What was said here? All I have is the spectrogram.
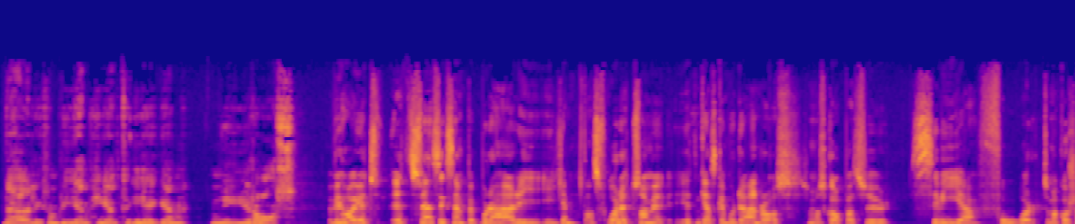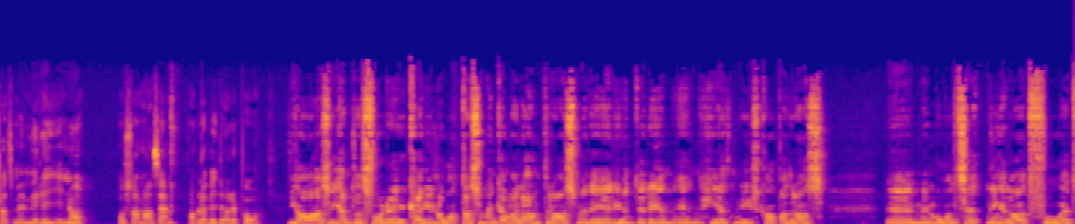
det här liksom bli en helt egen ny ras. Vi har ju ett, ett svenskt exempel på det här i, i Jämtlandsfåret som är en ganska modern ras som har skapats ur Sveafår som har korsats med merino och som man sen avlar vidare på. Ja, alltså jämtlandsfår det kan ju låta som en gammal lantras men det är det ju inte. Det är en, en helt nyskapad ras. Eh, med målsättningen då att få ett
